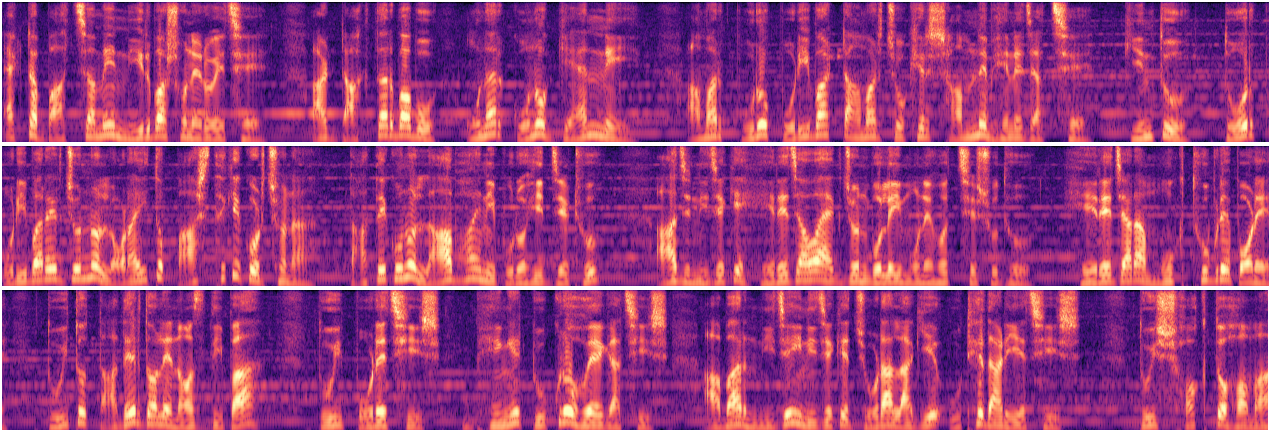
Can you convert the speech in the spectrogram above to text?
একটা বাচ্চা মেয়ে নির্বাসনে রয়েছে, আর ডাক্তারবাবু ওনার কোনো জ্ঞান নেই। আমার পুরো পরিবারটা আমার চোখের সামনে ভেনে যাচ্ছে। কিন্তু তোর পরিবারের জন্য লড়াই তো পাশ থেকে করছ না। তাতে কোনো লাভ হয়নি পুরোহিত জেঠু। আজ নিজেকে হেরে যাওয়া একজন বলেই মনে হচ্ছে শুধু। হেরে যারা মুখ থুবড়ে পড়ে তুই তো তাদের দলে নস, দীপা। তুই পড়েছিস, ভেঙে টুকরো হয়ে গেছিস, আবার নিজেই নিজেকে জোড়া লাগিয়ে উঠে দাঁড়িয়েছিস। তুই শক্ত হমা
